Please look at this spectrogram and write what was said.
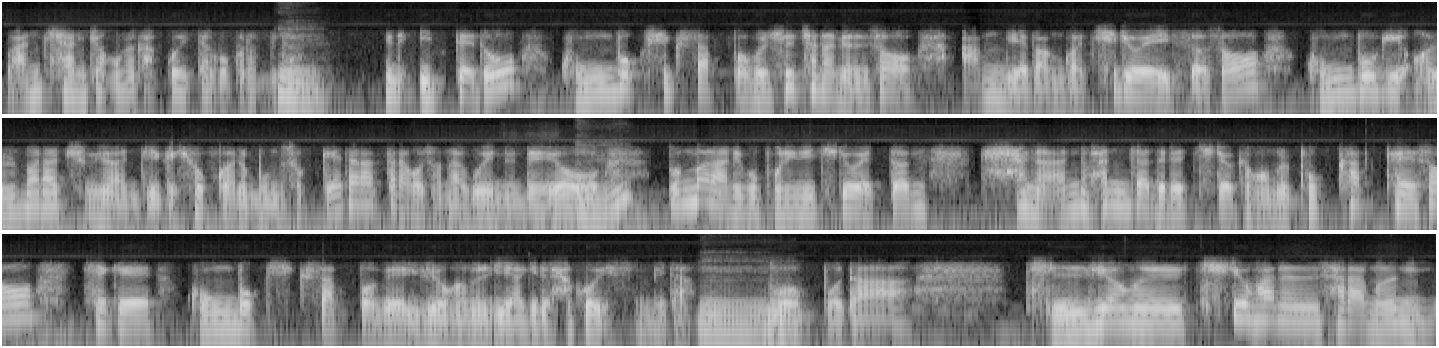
완치한 경험을 갖고 있다고 그럽니다. 예. 근데 이때도 공복 식사법을 실천하면서 암 예방과 치료에 있어서 공복이 얼마나 중요한지 그 효과를 몸소 깨달았다라고 전하고 있는데요. 음. 뿐만 아니고 본인이 치료했던 다양한 환자들의 치료 경험을 복합해서 책의 공복 식사법의 유용함을 이야기를 하고 있습니다. 음. 무엇보다 질병을 치료하는 사람은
